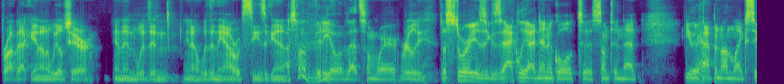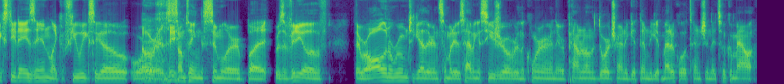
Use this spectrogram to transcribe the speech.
brought back in on a wheelchair, and then within you know within the hour would seize again. I saw a video of that somewhere. Really, The story is exactly identical to something that either happened on like 60 days in, like a few weeks ago, or Oh, really? something similar. But there was a video of they were all in a room together and somebody was having a seizure over in the corner and they were pounding on the door trying to get them to get medical attention. They took him out,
